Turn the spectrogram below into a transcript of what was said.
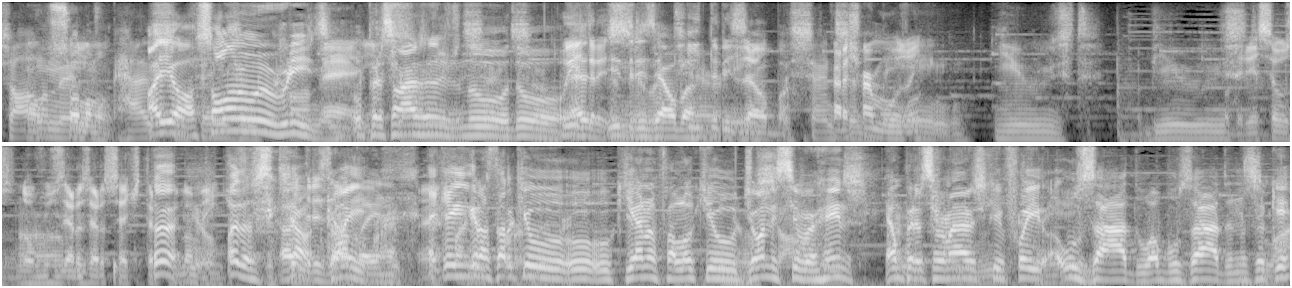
Solomon, Solomon. has Aí, ó, Solomon Reed. É, o personagem do, do é, Idris. Idris Elba. Idris Elba. Cara charmoso, hein? being Used, abused. Poderia ser os novos 007 Ah, tranquilamente. Mas assim, calma, Idris calma aí. Né? É que é engraçado que o, o, Keanu falou que o Johnny Silverhand é um personagem que foi usado, abusado, não sei o quê.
